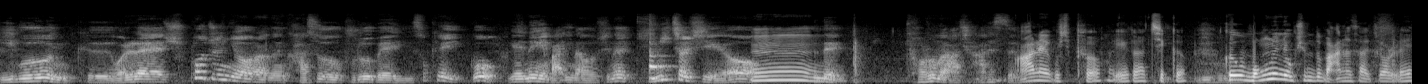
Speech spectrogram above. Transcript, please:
이분 그 원래 슈퍼주니어라는 가수 그룹에 속해 있고 예능에 많이 나오시는 김희철 씨예요. 음. 근데 결혼을 아직 안 했어요. 안 하고 싶어 얘가 지금. 그리고 먹는 욕심도 많은 사지 원래.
